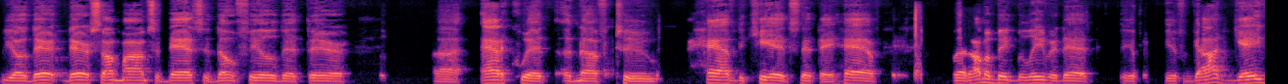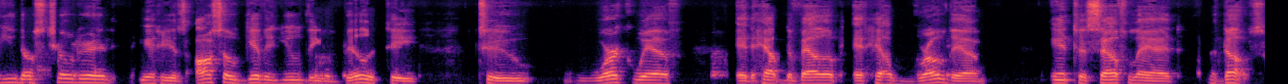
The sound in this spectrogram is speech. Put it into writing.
you know, there there are some moms and dads that don't feel that they're uh, adequate enough to have the kids that they have. but I'm a big believer that if if God gave you those children, He has also given you the ability to work with and helped develop it helped grow them into self-led adults.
